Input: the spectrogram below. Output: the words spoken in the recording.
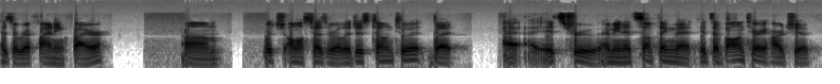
as a refining fire, um, which almost has a religious tone to it, but I, it's true. I mean, it's something that it's a voluntary hardship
